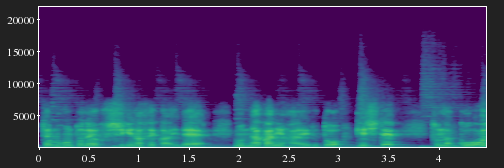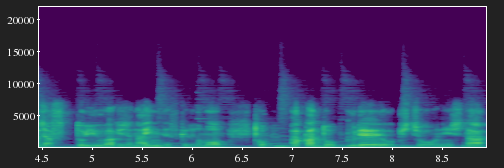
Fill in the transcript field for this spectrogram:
っても本当ね、不思議な世界で、もう中に入ると、決してそんなゴージャスというわけじゃないんですけれども、こう赤とグレーを基調にした、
